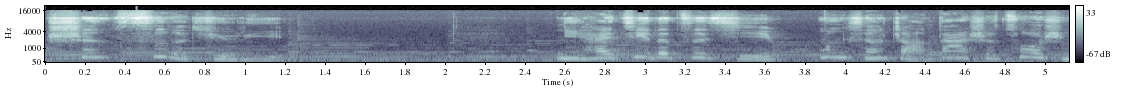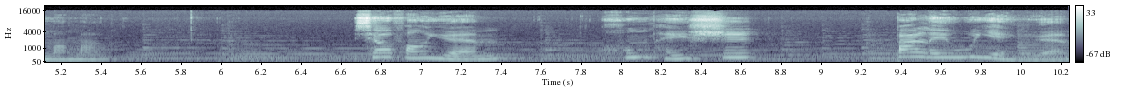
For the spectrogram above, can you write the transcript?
深思的距离。”你还记得自己梦想长大是做什么吗？消防员、烘焙师、芭蕾舞演员，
